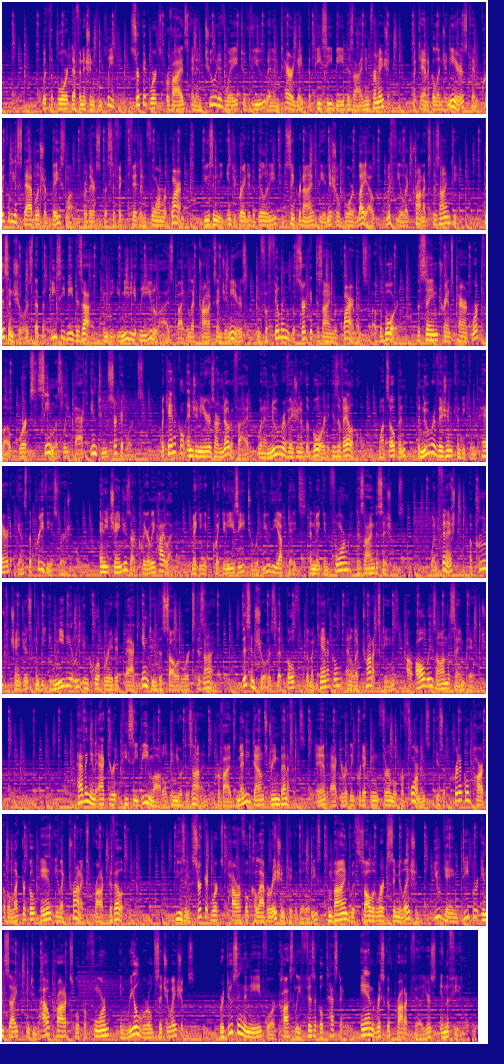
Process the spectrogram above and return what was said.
With the board definition complete, CircuitWorks provides an intuitive way to view and interrogate the PCB design information. Mechanical engineers can quickly establish a baseline for their specific fit and form requirements using the integrated ability to synchronize the initial board layout with the electronics design team. This ensures that the PCB design can be immediately utilized by electronics engineers in fulfilling the circuit design requirements of the board. The same transparent workflow works seamlessly back into CircuitWorks. Mechanical engineers are notified when a new revision of the board is available. Once opened, the new revision can be compared against the previous version. Any changes are clearly highlighted, making it quick and easy to review the updates and make informed design decisions. When finished, approved changes can be immediately incorporated back into the SOLIDWORKS design. This ensures that both the mechanical and electronics teams are always on the same page. Having an accurate PCB model in your design provides many downstream benefits, and accurately predicting thermal performance is a critical part of electrical and electronics product development. Using CircuitWorks' powerful collaboration capabilities combined with SOLIDWORKS simulation, you gain deeper insight into how products will perform in real-world situations, reducing the need for costly physical testing and risk of product failures in the field.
